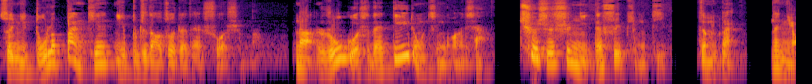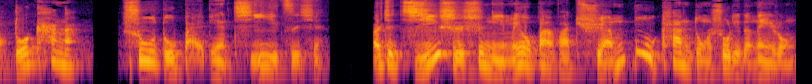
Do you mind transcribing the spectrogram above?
所以你读了半天，你不知道作者在说什么。那如果是在第一种情况下，确实是你的水平低，怎么办？那你要多看啊，书读百遍，其义自现。而且即使是你没有办法全部看懂书里的内容。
